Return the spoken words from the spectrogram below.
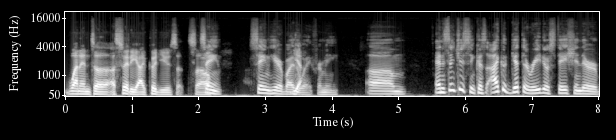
went into a city, I could use it. So same, same here, by yeah. the way, for me. Um, and it's interesting because I could get the radio station they're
